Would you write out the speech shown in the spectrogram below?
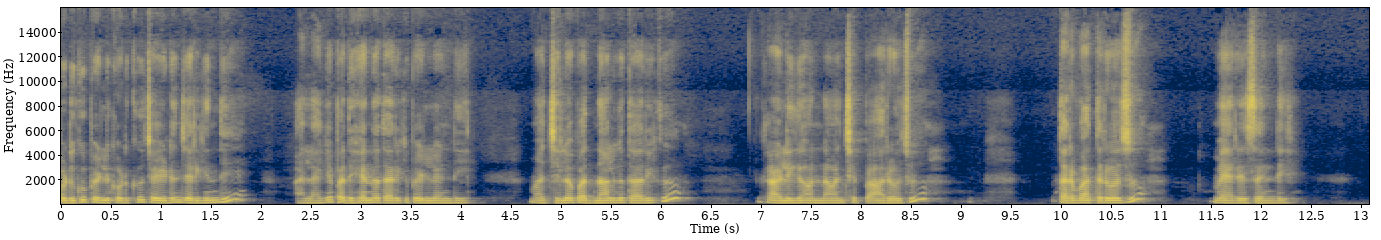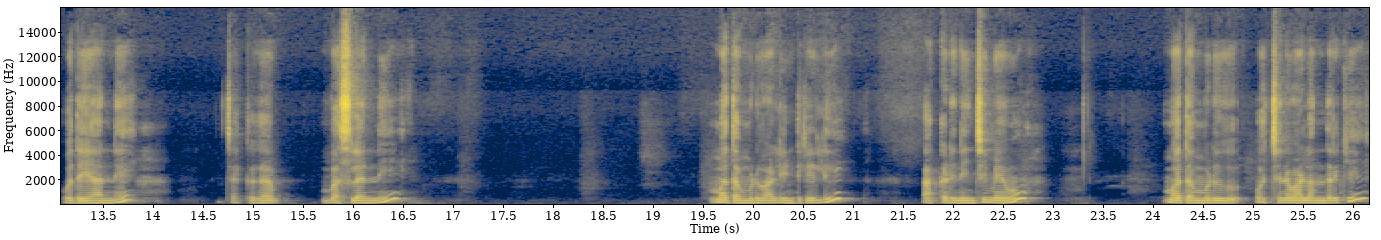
ఒడుగు పెళ్ళి కొడుకు చేయడం జరిగింది. అలాగే పదిహేనో తారీఖు పెళ్ళండి. మధ్యలో పద్నాలుగో తారీఖు ఖాళీగా ఉన్నామని చెప్పి ఆ రోజు తర్వాత రోజు మ్యారేజ్ అండి. ఉదయాన్నే చక్కగా బస్సులన్నీ మా తమ్ముడు వాళ్ళ ఇంటికి వెళ్ళి అక్కడి నుంచి మేము మా తమ్ముడు వచ్చిన వాళ్ళందరికీ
